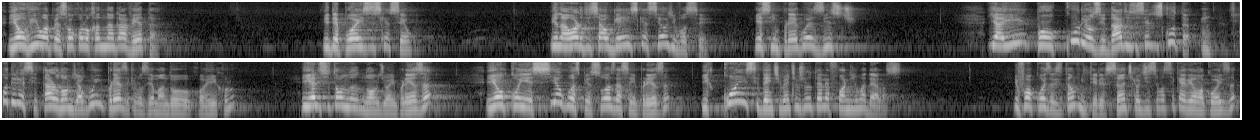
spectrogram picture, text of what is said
e eu vi uma pessoa colocando na gaveta. E depois esqueceu. E na hora disse: alguém esqueceu de você. Esse emprego existe. E aí, por curiosidade, disse ele: escuta, você poderia citar o nome de alguma empresa que você mandou o currículo? E ele citou o nome de uma empresa, e eu conheci algumas pessoas dessa empresa, e coincidentemente eu tive o telefone de uma delas. E foi uma coisa tão interessante que eu disse: Você quer ver uma coisa?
